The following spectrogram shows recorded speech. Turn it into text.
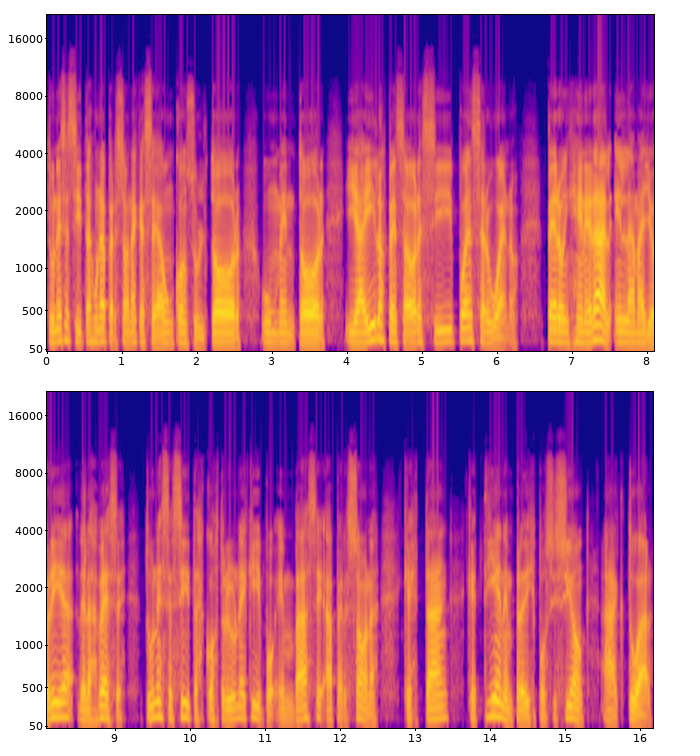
tú necesitas una persona que sea un consultor, un mentor, y ahí los pensadores sí pueden ser buenos. Pero en general, en la mayoría de las veces, tú necesitas construir un equipo en base a personas que están, que tienen predisposición a actuar,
